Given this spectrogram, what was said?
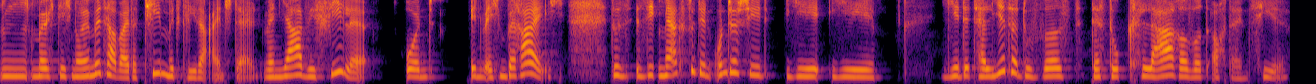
Hm, möchte ich neue Mitarbeiter, Teammitglieder einstellen? Wenn ja, wie viele? Und in welchem Bereich? Du merkst du den Unterschied, je, je Je detaillierter du wirst, desto klarer wird auch dein Ziel.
